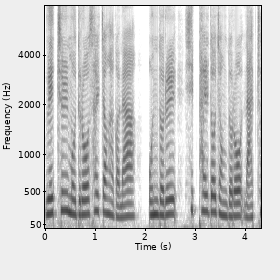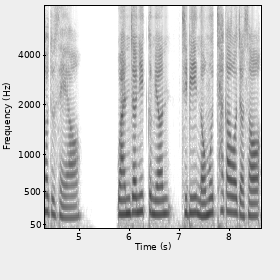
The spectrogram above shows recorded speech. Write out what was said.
외출 모드로 설정하거나 온도를 18도 정도로 낮춰두세요. 완전히 끄면 집이 너무 차가워져서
